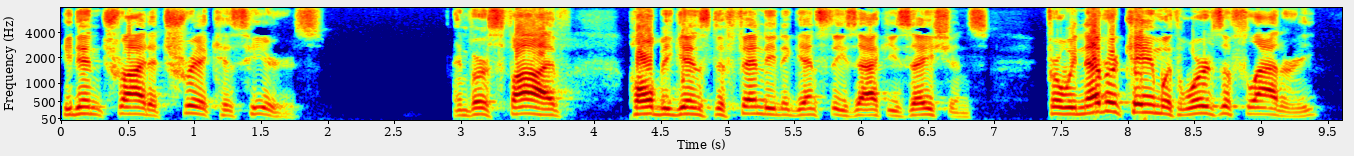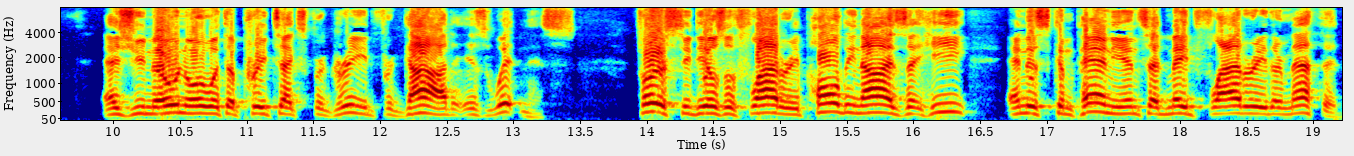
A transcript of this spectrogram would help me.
he didn't try to trick his hearers. In verse 5, Paul begins defending against these accusations. For we never came with words of flattery, as you know, nor with a pretext for greed, for God is witness. First, he deals with flattery. Paul denies that he and his companions had made flattery their method.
